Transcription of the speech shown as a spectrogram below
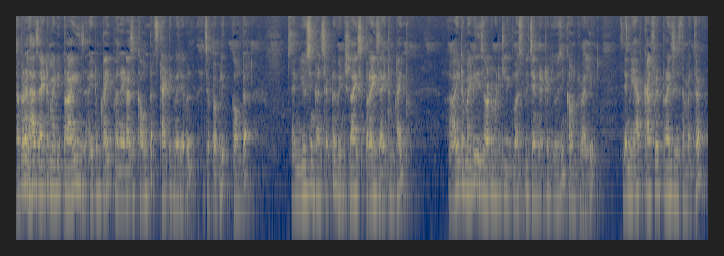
Apparel has item ID, price, item type and it has a counter, static variable. It's a public counter and using constructor we initialize price item type. Uh, item ID is automatically must be generated using counter value. Then we have calculate price is the method.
